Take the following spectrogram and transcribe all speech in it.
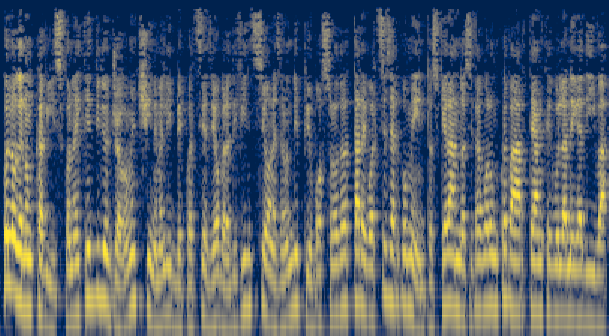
Quello che non capisco è che il videogioco, come il cinema, i libri e qualsiasi opera di finzione, se non di più, possono trattare qualsiasi argomento, schierandosi da qualunque parte, anche quella negativa.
